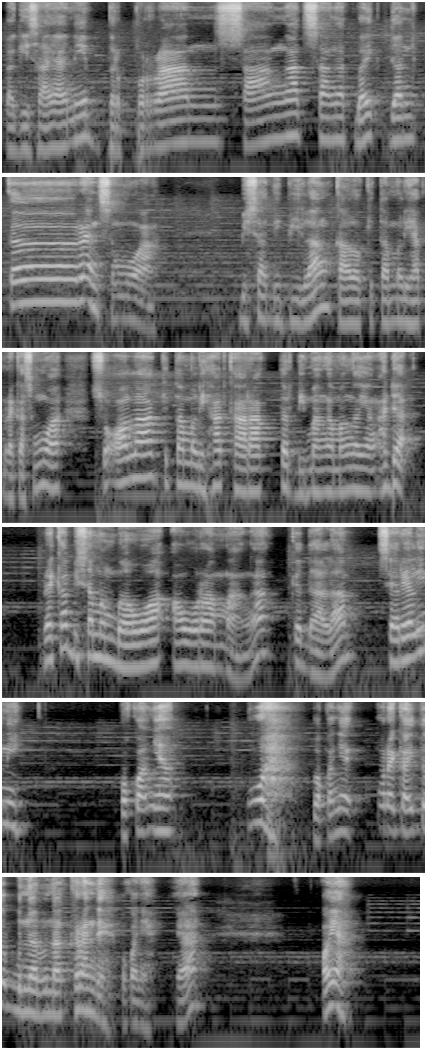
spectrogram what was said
bagi saya ini berperan sangat-sangat baik dan keren semua. Bisa dibilang kalau kita melihat mereka semua seolah kita melihat karakter di manga-manga yang ada. Mereka bisa membawa aura manga ke dalam serial ini. Pokoknya wah, pokoknya mereka itu benar-benar keren deh pokoknya ya. Oh ya,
